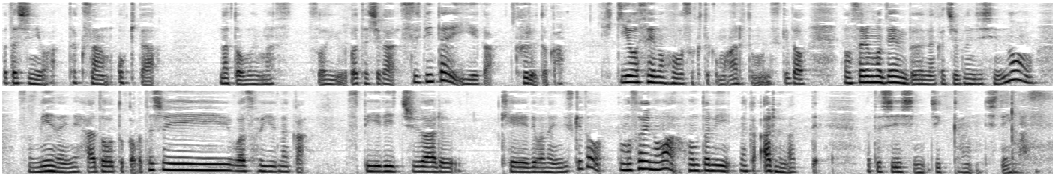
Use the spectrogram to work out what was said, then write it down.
私にはたくさん起きたなと思います。そういう私が住みたい家が来るとか引き寄せの法則とかもあると思うんですけどでもそれも全部なんか自分自身のその見えないね波動とか私はそういうなんかスピリチュアル系ではないんですけどでもそういうのは本当になんかあるなって私自身実感しています。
